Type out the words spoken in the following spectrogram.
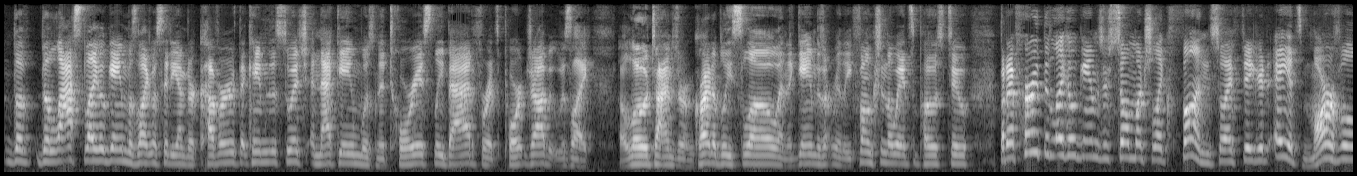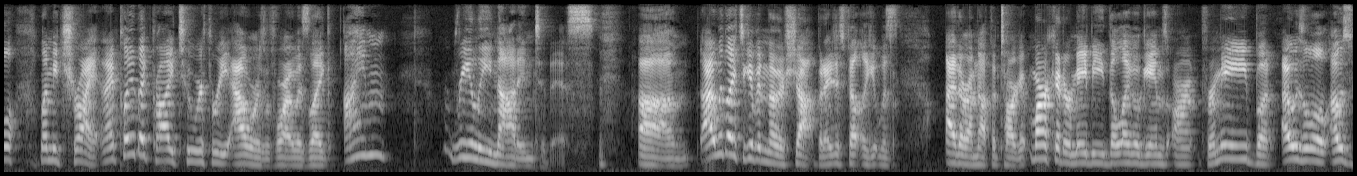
the the last Lego game was Lego City Undercover that came to the Switch, and that game was notoriously bad for its port job. It was like the load times are incredibly slow, and the game doesn't really function the way it's supposed to. But I've heard that Lego games are so much like fun, so I figured, hey, it's Marvel, let me try it. And I played like probably two or three hours before I was like, I'm really not into this. Um, I would like to give it another shot, but I just felt like it was either I'm not the target market or maybe the Lego games aren't for me. But I was a little, I was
